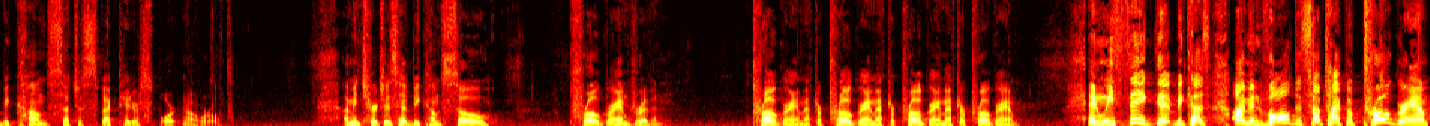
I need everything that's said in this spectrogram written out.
become such a spectator sport in our world. I mean, churches have become so program driven program after program after program after program. And we think that because I'm involved in some type of program,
